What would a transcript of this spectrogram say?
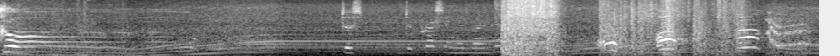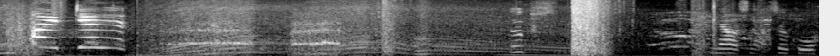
Go. Just depressing is my name. Oh, oh! I did it. Oops. Now it's not so cool.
